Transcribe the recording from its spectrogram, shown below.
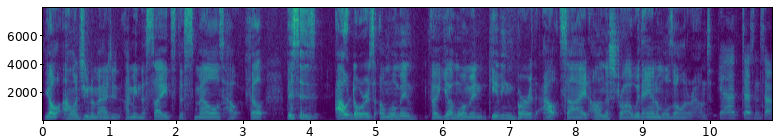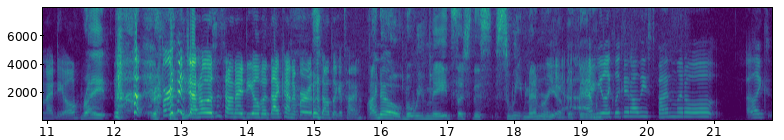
yo, I want you to imagine. I mean, the sights, the smells, how it felt. This is outdoors, a woman, a young woman giving birth outside on the straw with animals all around. Yeah, that doesn't sound ideal. Right? Birth in general doesn't sound ideal, but that kind of birth sounds like a time. I know, but we've made such this sweet memory of the thing. And we like look at all these fun little like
